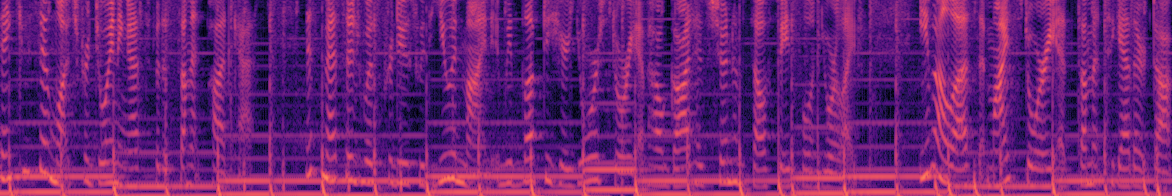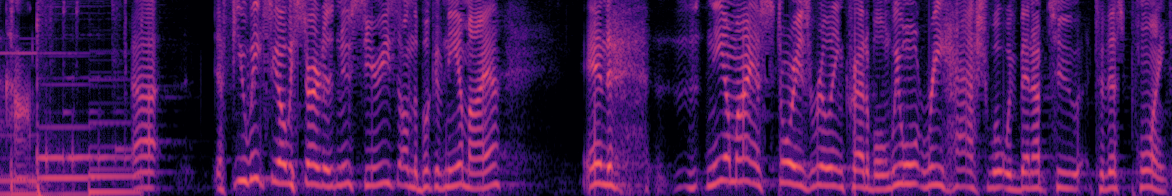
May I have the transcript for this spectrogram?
Thank you so much for joining us for the Summit podcast. This message was produced with you in mind, and we'd love to hear your story of how God has shown himself faithful in your life. Email us at mystory at summittogether.com. Uh, a few weeks ago, we started a new series on the book of Nehemiah. And Nehemiah's story is really incredible, and we won't rehash what we've been up to to this point.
